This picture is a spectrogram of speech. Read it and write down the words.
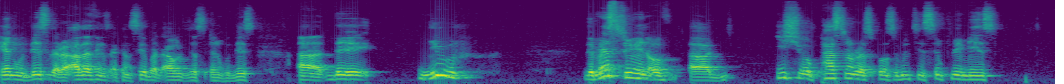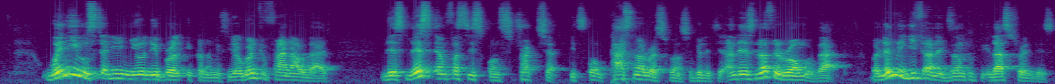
end with this. There are other things I can say, but I will just end with this. Uh, the new the mainstreaming of uh, issue of personal responsibility simply means when you study neoliberal economics, you're going to find out that there's less emphasis on structure. It's on personal responsibility. And there's nothing wrong with that. But let me give you an example to illustrate this.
